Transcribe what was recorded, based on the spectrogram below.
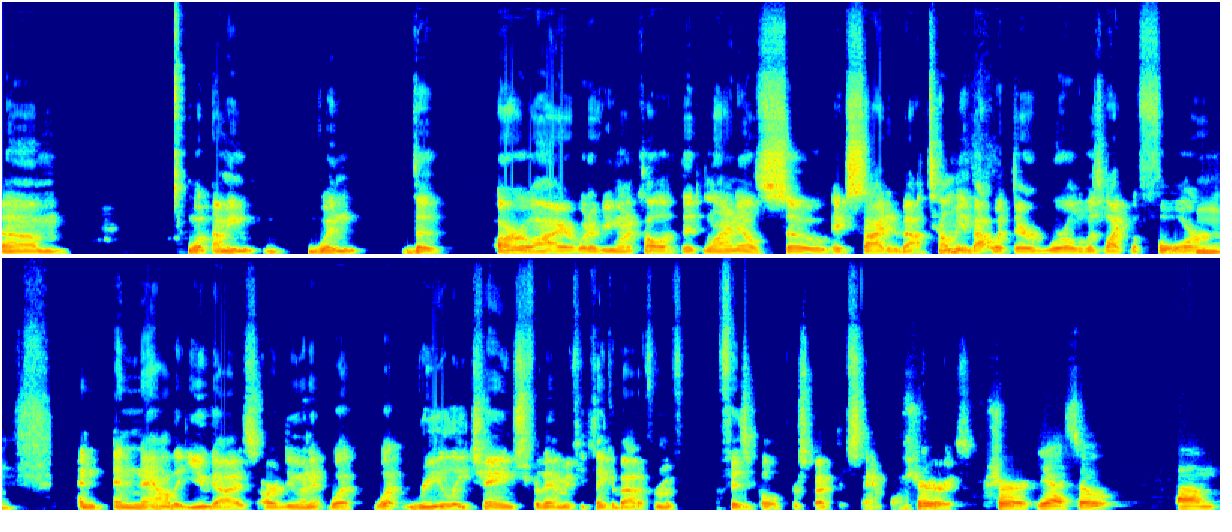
Um, what I mean, when the ROI or whatever you want to call it that Lionel's so excited about. Tell me about what their world was like before, mm and and now that you guys are doing it what what really changed for them if you think about it from a physical perspective standpoint. Sure, sure, yeah. So um,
